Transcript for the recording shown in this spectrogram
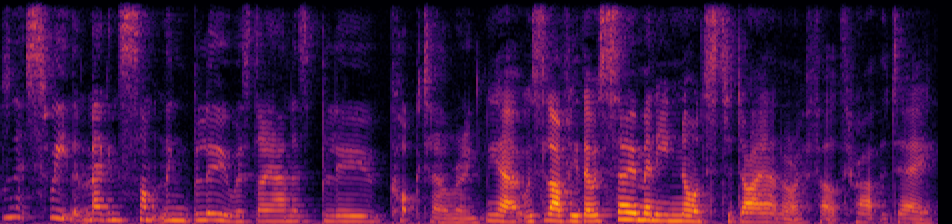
wasn't it sweet that Meghan's something blue was Diana's blue cocktail ring? Yeah, it was lovely. There were so many nods to Diana, I felt, throughout the day.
